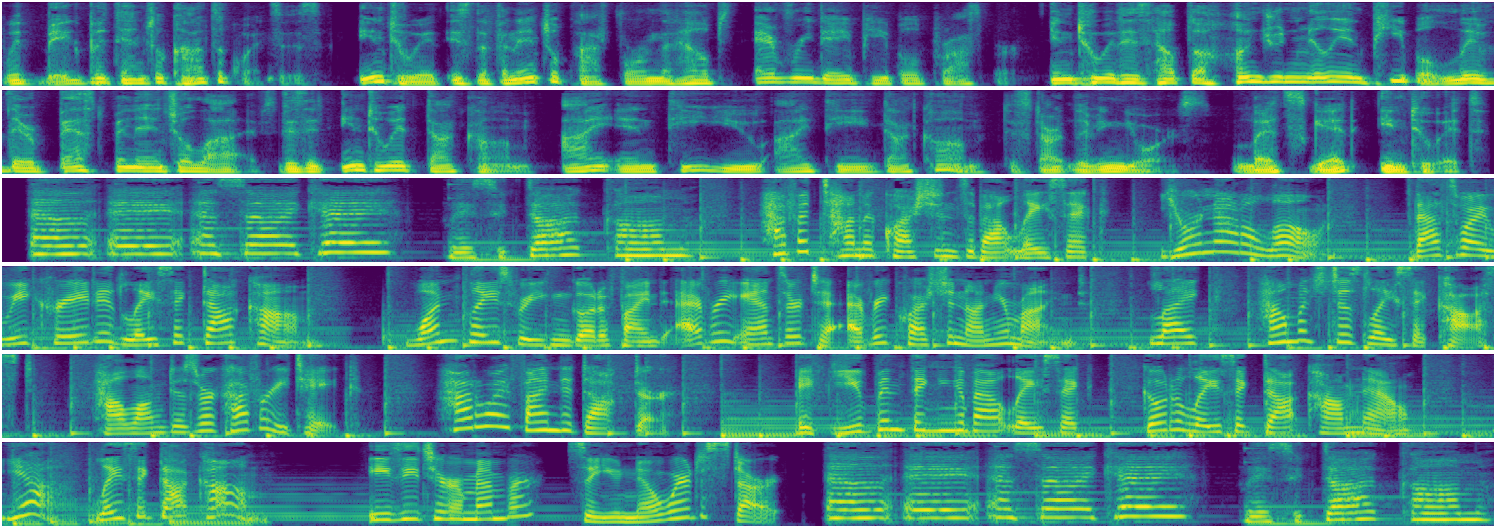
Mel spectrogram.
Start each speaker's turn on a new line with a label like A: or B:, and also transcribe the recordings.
A: with big potential consequences. Intuit is the financial platform that helps everyday people prosper. Intuit has helped 100 million people live their best financial lives. Visit intuit.com, I N T U I T.com to start living yours. Let's get into it.
B: L A S I K, LASIK.com.
C: Have a ton of questions about LASIK? You're not alone. That's why we created LASIK.com. One place where you can go to find every answer to every question on your mind. Like, how much does LASIK cost? How long does recovery take? How do I find a doctor? If you've been thinking about LASIK, go to LASIK.com now. Yeah, LASIK.com. Easy to remember, so you know where to start.
B: L A S I K, LASIK.com.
